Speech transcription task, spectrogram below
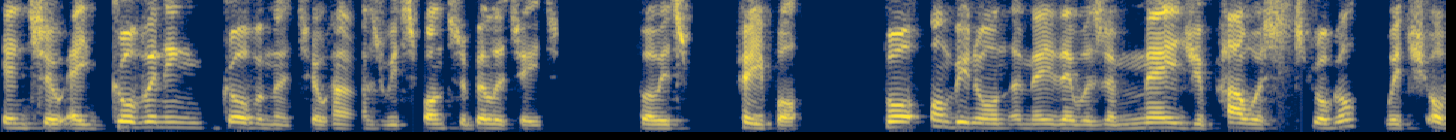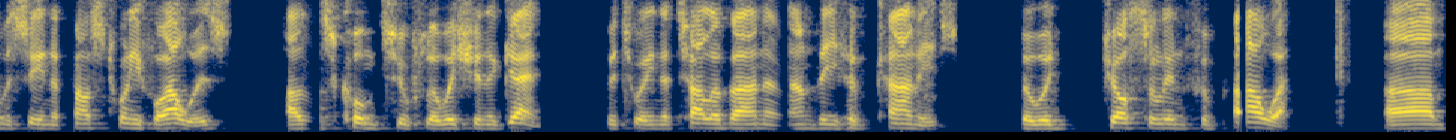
into a governing government who has responsibilities for its people. But unbeknown to me, there was a major power struggle, which obviously in the past 24 hours has come to fruition again between the Taliban and the Haqqanis, who were jostling for power. Um,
